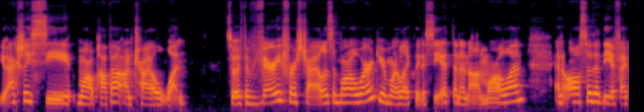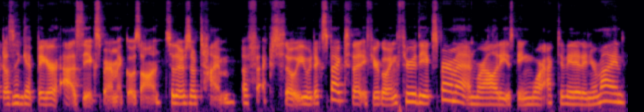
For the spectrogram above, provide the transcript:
you actually see moral pop out on trial one. So if the very first trial is a moral word, you're more likely to see it than a non-moral one, and also that the effect doesn't get bigger as the experiment goes on. So there's no time effect. So you would expect that if you're going through the experiment and morality is being more activated in your mind,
